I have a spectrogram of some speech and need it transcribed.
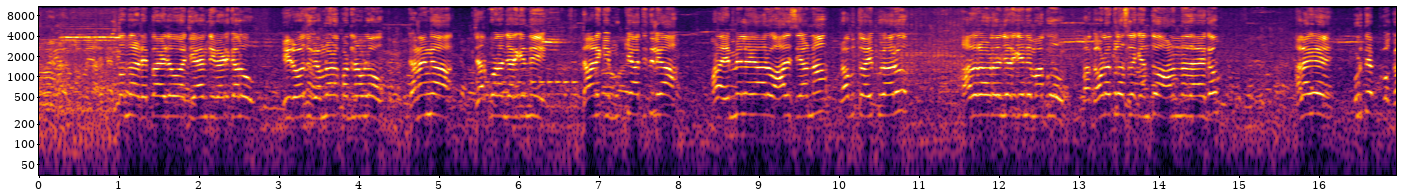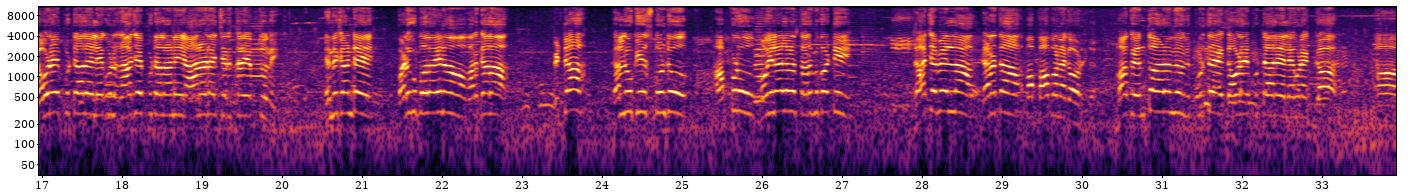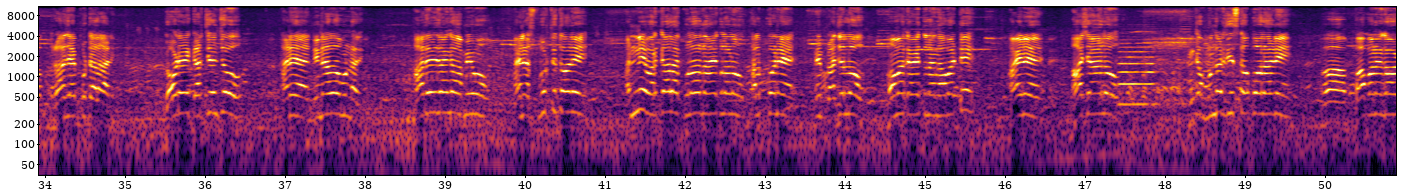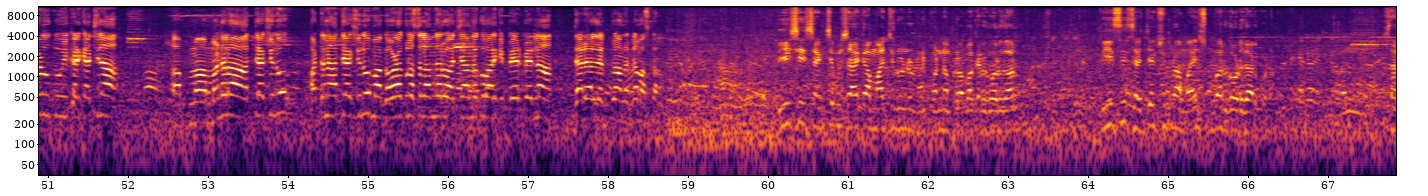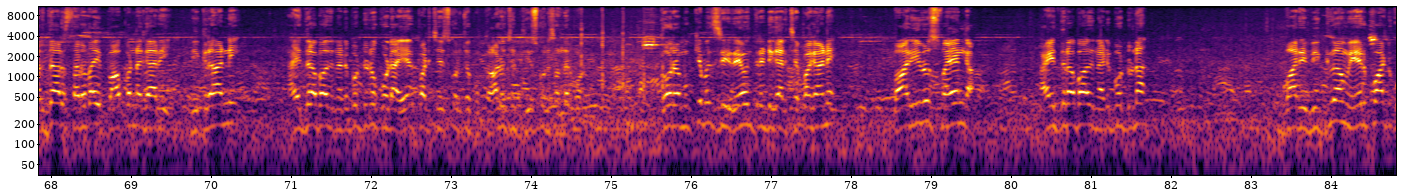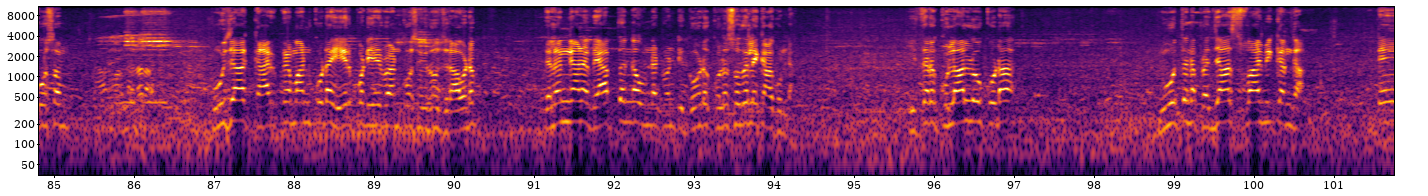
పంతొమ్మిది వందల డెబ్బై ఐదవ జయంతి వేడుకలు. ఈరోజు వెమ్లాడ పట్టణంలో ఘనంగా జరుపుకోవడం జరిగింది. దానికి ముఖ్య అతిథులుగా మన ఎమ్మెల్యే గారు ఆదిశి అన్న ప్రభుత్వ వైపు గారు హాజరవడం జరిగింది. మాకు మా గౌడ కులసులకు ఎంతో ఆనందదాయకం. అలాగే పుడితే గౌడై పుట్టాలే లేకుండా రాజయ్య పుట్టాలని ఆనాడే చరిత్ర చెప్తుంది. ఎందుకంటే బడుగు బలైన వర్గాల బిడ్డ కళ్ళు గీసుకుంటూ అప్పుడు మహిళలను తరుము కొట్టి ఘనత మా పాపన్న గౌడ్ మాకు ఎంతో ఆనందం ఉంది. పుడితే గౌడై పుట్టాలి లేకుంటే రాజాయి పుట్టాలా అని. గౌడై గర్జించు అనే నినాదం ఉన్నది. అదేవిధంగా మేము ఆయన స్ఫూర్తితోని అన్ని వర్గాల కుల నాయకులను కలుపుకొని మేము ప్రజల్లో మమకాయతులం కాబట్టి ఆయన ఆశయాలు ఇంకా ముందరు తీసుకుపోవాలని ఆ, ఇక్కడికి వచ్చిన మా మండల అధ్యక్షులు పట్టణ అధ్యక్షులు మా గౌడ కులస్తులందరూ వచ్చినందుకు వారికి పేరు పేరున ధన్యవాదాలు తెలుపుతున్నాను నమస్కారం. బీసీ సంక్షేమ శాఖ మంత్రి ఉన్నటువంటి పొన్నం ప్రభాకర్ గౌడ్ గారు పీసీసీ అధ్యక్షుడు మహేష్ కుమార్ గౌడ్ గారు కూడా. సర్దార్ సర్వై పాపన్న గారి విగ్రహాన్ని హైదరాబాద్ నడిబొడ్డును కూడా ఏర్పాటు చేసుకొని ఒక ఆలోచన తీసుకున్న సందర్భంలో గౌరవ ముఖ్యమంత్రి శ్రీ రేవంత్ రెడ్డి గారు చెప్పగానే వారు స్వయంగా హైదరాబాద్ నడిబొడ్డున వారి విగ్రహం ఏర్పాటు కోసం పూజా కార్యక్రమాన్ని కూడా ఏర్పాటు చేయడానికి కోసం ఈరోజు రావడం తెలంగాణ వ్యాప్తంగా ఉన్నటువంటి గోడ కుల సోదరులే కాకుండా ఇతర కులాల్లో కూడా నూతన ప్రజాస్వామికంగా అంటే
